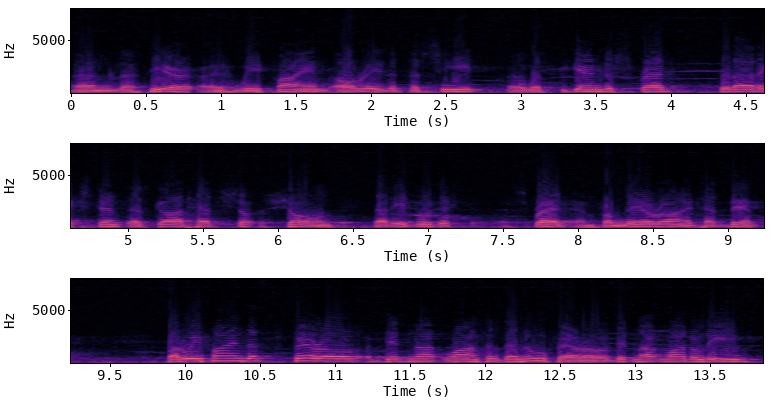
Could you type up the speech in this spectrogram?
And uh, here uh, we find already that the seed uh, was beginning to spread to that extent as God had sh- shown that it would spread, and from there on it had been. But we find that Pharaoh did not want to, the new Pharaoh did not want to leave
